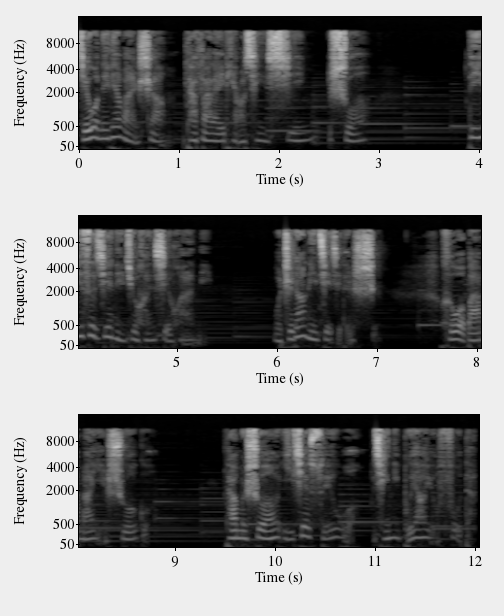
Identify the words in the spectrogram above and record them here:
结果那天晚上他发来一条信息说：“第一次见你就很喜欢你，我知道你姐姐的事，和我爸妈也说过，他们说一切随我，请你不要有负担。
